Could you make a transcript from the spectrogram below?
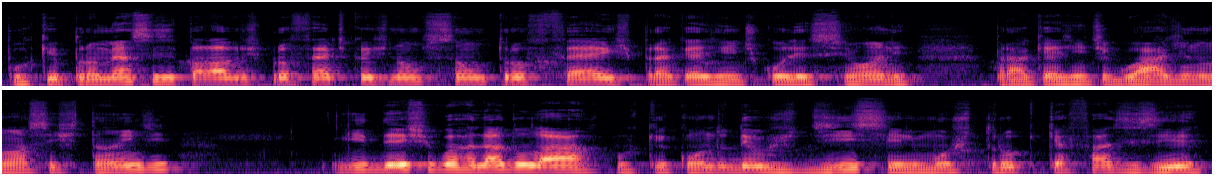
Porque promessas e palavras proféticas não são troféus para que a gente colecione, para que a gente guarde no nosso estande e deixe guardado lá, porque quando Deus disse, Ele mostrou o que quer fazer.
